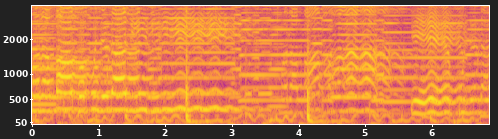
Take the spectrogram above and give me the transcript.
મારા બાપ પુંજડાની દીવી. મારા બાપા એ પુંજડા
